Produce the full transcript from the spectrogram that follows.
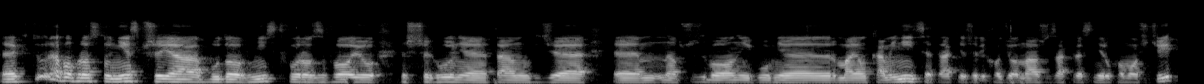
e, która po prostu nie sprzyja budownictwu, rozwoju, szczególnie tam, gdzie, bo oni głównie mają kamienice, tak, jeżeli chodzi o nasz zakres nieruchomości,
